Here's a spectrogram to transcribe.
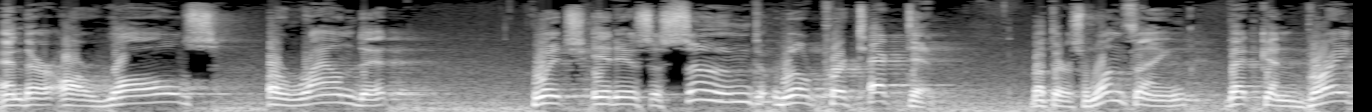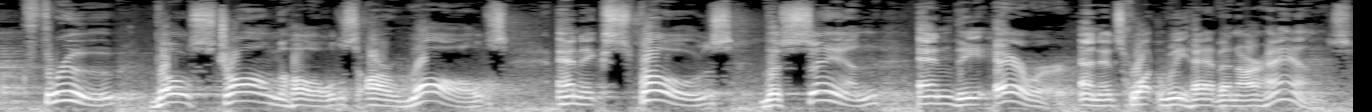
and there are walls around it which it is assumed will protect it. But there's one thing that can break through those strongholds or walls and expose the sin and the error. And it's what we have in our hands.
